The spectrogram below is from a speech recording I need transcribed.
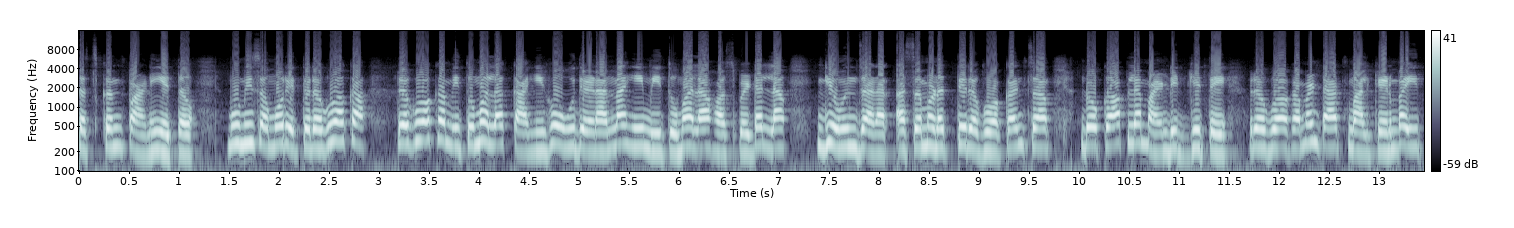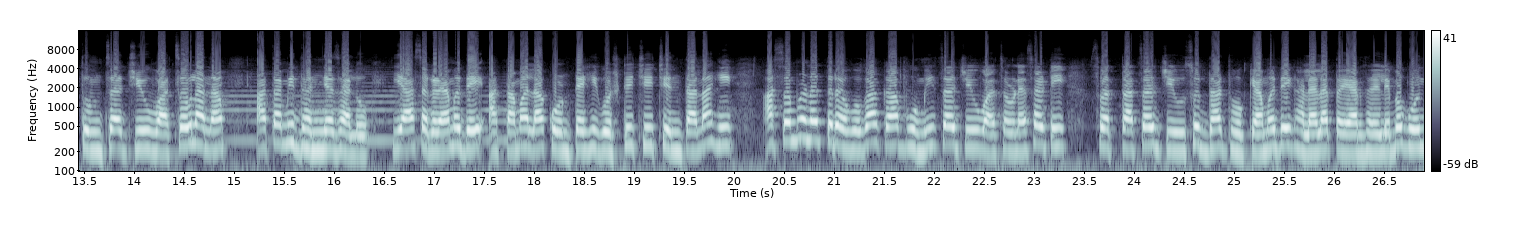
टचकन पाणी येतं. भूमी समोर येते रघुआका रघुवाका मी तुम्हाला काही होऊ देणार नाही मी तुम्हाला हॉस्पिटलला घेऊन जाणार असं म्हणत ते रघुवाकांचा डोकं आपल्या मांडीत घेते. रघुवाका म्हणतात मालकेणबाई तुमचा जीव वाचवला ना आता मी धन्य झालो. या सगळ्यामध्ये आता मला कोणत्याही गोष्टीची चिंता नाही असं म्हणत रघुगाका भूमीचा जीव वाचवण्यासाठी स्वतःचा जीव सुद्धा धोक्यामध्ये घालायला तयार झालेले बघून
